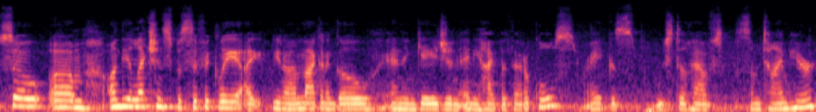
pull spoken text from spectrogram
So um, on the election specifically, I, you know, I'm not going to go and engage in any hypotheticals, right? Because we still have some time here.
